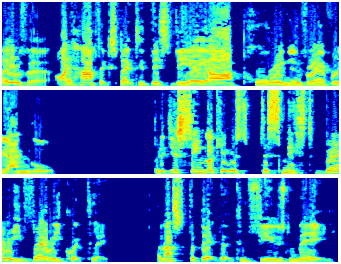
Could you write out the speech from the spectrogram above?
over, I half expected this VAR poring over every angle, but it just seemed like it was dismissed very, very quickly, and that's the bit that confused me.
